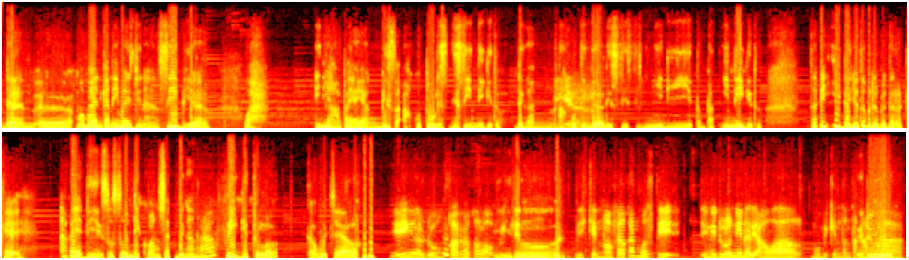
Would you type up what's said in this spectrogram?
Dan, eee, memainkan imajinasi biar, "Wah, ini apa ya yang bisa aku tulis di sini?" Gitu, dengan aku Iya. tinggal di sisi ini, di tempat ini gitu. Tapi idenya tuh bener-bener kayak, apa ya, disusun, dikonsep dengan rapi gitu loh, Kak Pucel. Iya dong, karena kalau bikin Aduh. bikin novel kan mesti ini dulu nih dari awal, mau bikin tentang Aduh. apa,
